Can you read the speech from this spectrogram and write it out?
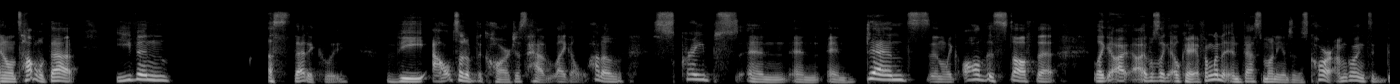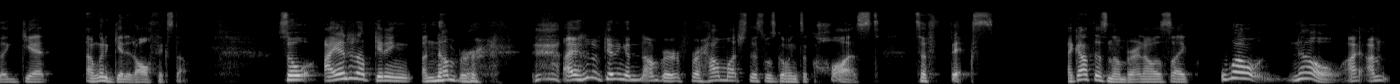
And on top of that, even aesthetically, the outside of the car just had like a lot of scrapes and and and dents and like all this stuff that like I, I was like, okay, if I'm going to invest money into this car, I'm going to like get, I'm going to get it all fixed up. So I ended up getting a number. I ended up getting a number for how much this was going to cost to fix. I got this number and I was like, well, no, I, I'm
